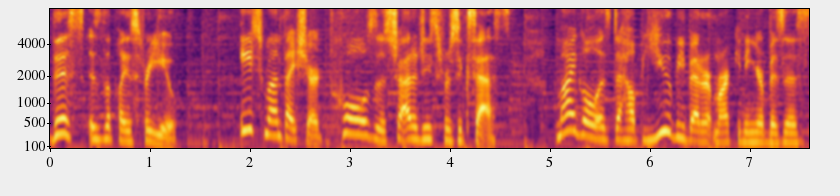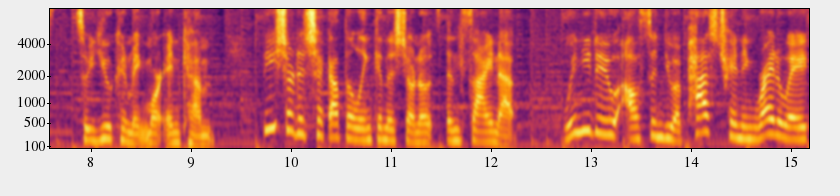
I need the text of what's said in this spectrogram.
this is the place for you. Each month, I share tools and strategies for success. My goal is to help you be better at marketing your business so you can make more income. Be sure to check out the link in the show notes and sign up. When you do, I'll send you a past training right away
